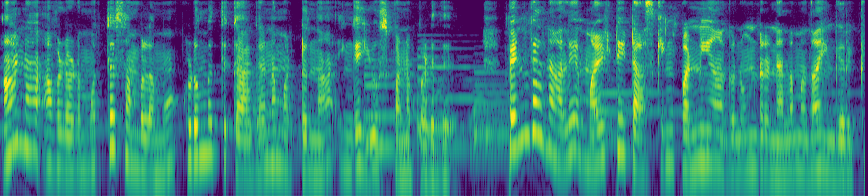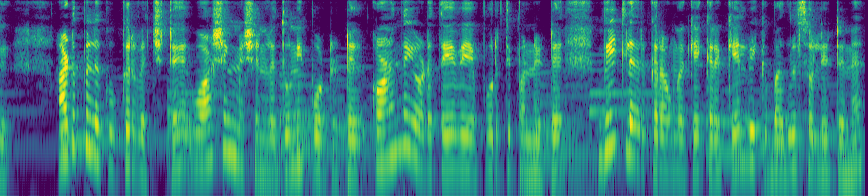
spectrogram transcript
ஆனால் அவளோட மொத்த சம்பளமும் குடும்பத்துக்காகன்னு மட்டும்தான் இங்கே யூஸ் பண்ணப்படுது. பெண்கள்னாலே மல்டி டாஸ்கிங் பண்ணி ஆகணுன்ற நிலமை தான் இங்கே இருக்குது அடுப்பில் குக்கர் வச்சுட்டு வாஷிங் மிஷினில் துணி போட்டுட்டு குழந்தையோட தேவையை பூர்த்தி பண்ணிட்டு வீட்டில் இருக்கிறவங்க கேட்குற கேள்விக்கு பதில் சொல்லிட்டுன்னு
